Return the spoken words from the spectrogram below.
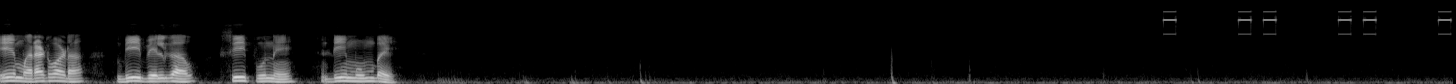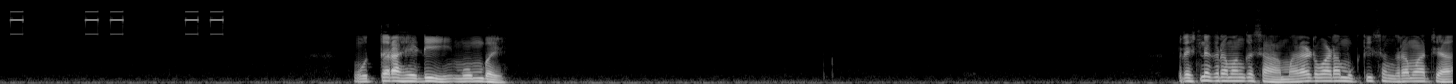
A. Marathwada B. Belgaum C. Pune D. Mumbai. उत्तर आहे डी. मुंबई. प्रश्न क्रमांक सहा मराठवाडा मुक्ती संग्रामाच्या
